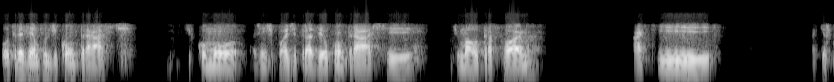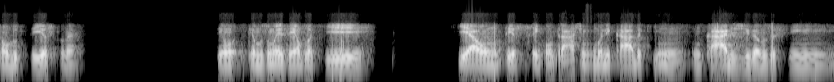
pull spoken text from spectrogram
outro exemplo de contraste, como a gente pode trazer o contraste de uma outra forma. Aqui, a questão do texto, né? Tem, temos um exemplo aqui que é um texto sem contraste, um comunicado aqui, um, um card, digamos assim,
